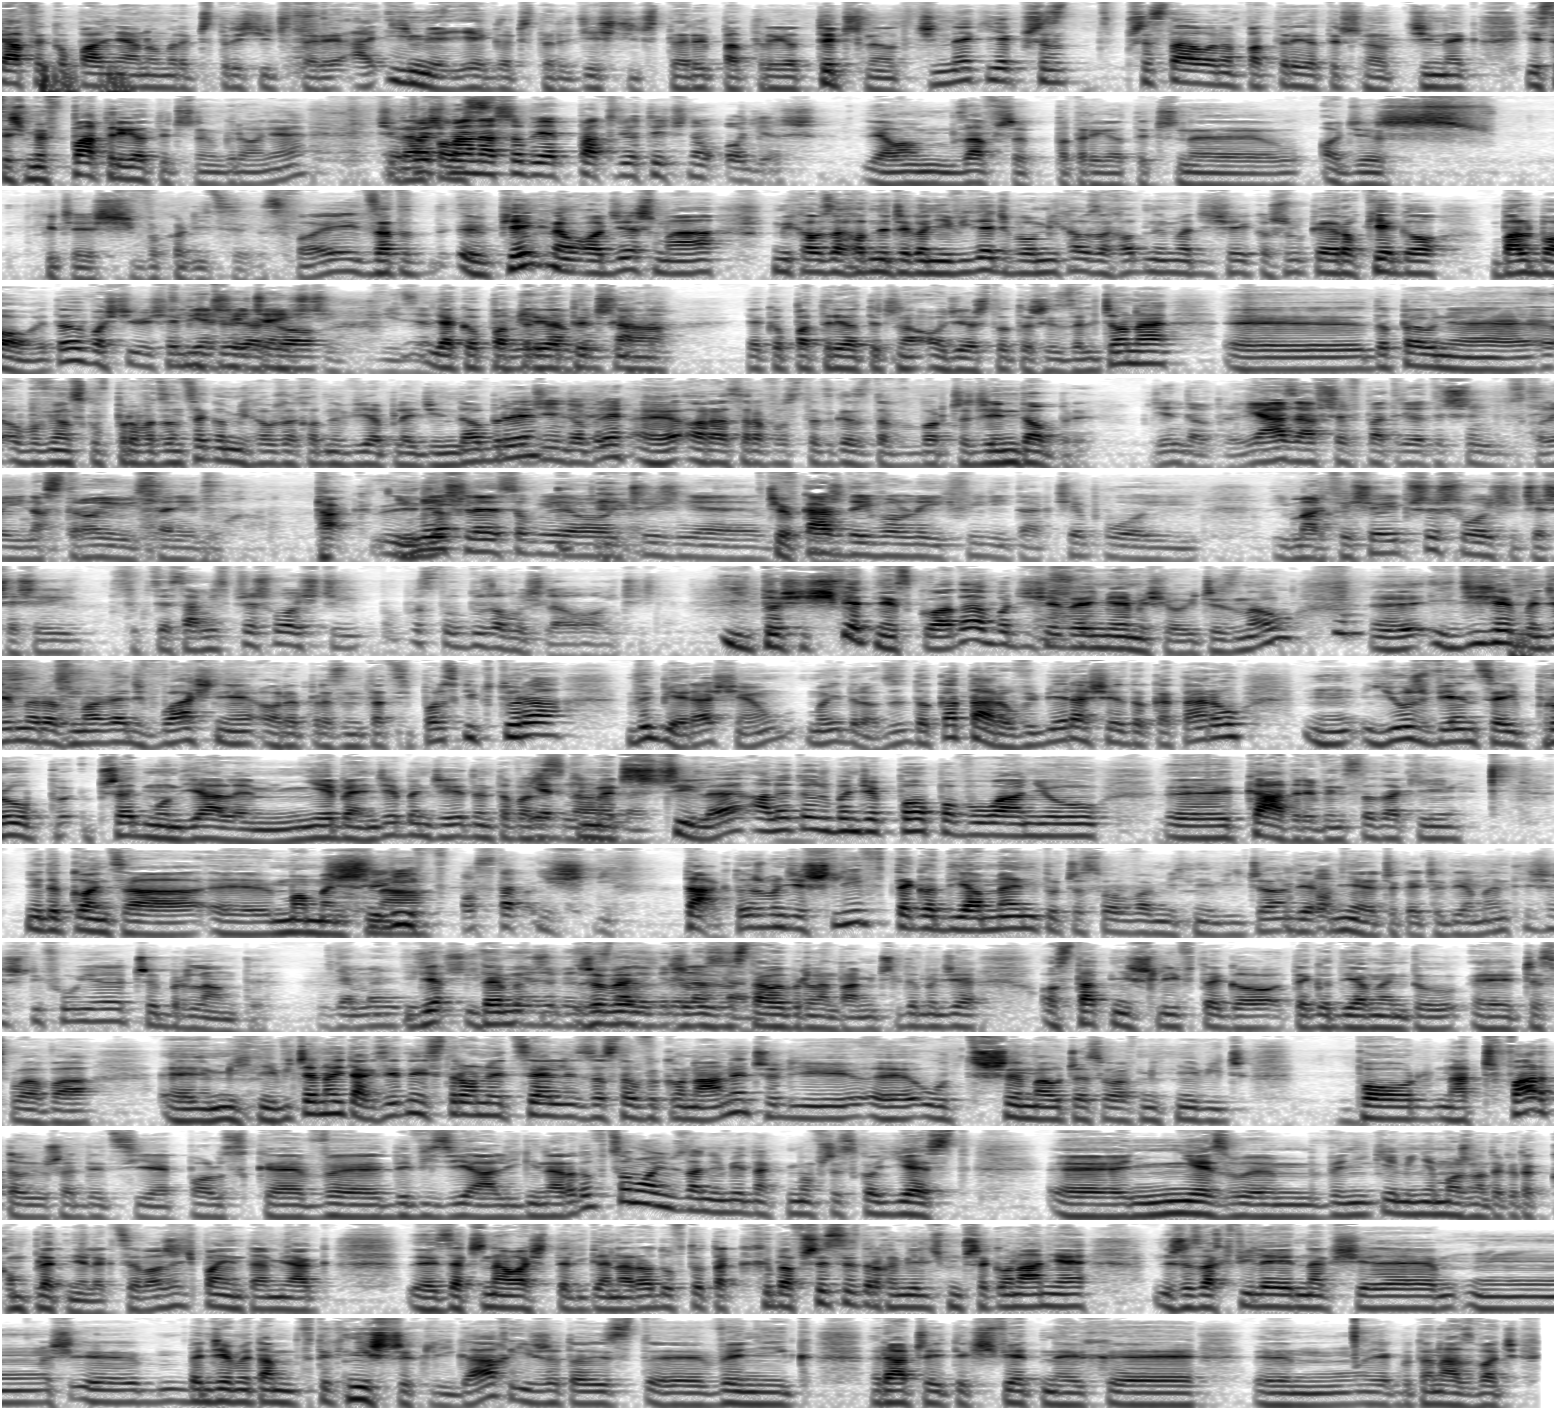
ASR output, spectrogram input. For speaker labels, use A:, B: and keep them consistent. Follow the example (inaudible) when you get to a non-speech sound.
A: Kafe Kopalnia numer 44, a imię jego 44, patriotyczny odcinek. I jak przez, przestało na patriotyczny odcinek, jesteśmy w patriotycznym gronie.
B: Czy ktoś ma na sobie patriotyczną odzież?
A: Ja mam zawsze patriotyczny odzież gdzieś w okolicy swojej. Za to y, piękną odzież ma Michał Zachodny, czego nie widać, bo Michał Zachodny ma dzisiaj koszulkę Rokiego Balboły. To właściwie się liczy jako,
C: części,
A: jako patriotyczna. Jako patriotyczna odzież to też jest zaliczone. Yy, dopełnię obowiązków prowadzącego Michał Zachodny via Play. Dzień dobry.
B: Dzień dobry.
A: Yy, oraz Rafał Stec, Gazeta Wyborcza. Dzień dobry.
C: Dzień dobry. Ja zawsze w patriotycznym z kolei nastroju i stanie ducha.
A: Tak.
C: I
A: dla-
C: myślę sobie o ojczyźnie
A: Ciepło.
C: w każdej wolnej chwili tak ciepło i, i martwię się o jej przyszłość i cieszę się jej sukcesami z przeszłości. Po prostu dużo myślę o ojczyźnie.
A: I to się świetnie składa, bo dzisiaj zajmiemy się ojczyzną yy, i dzisiaj będziemy rozmawiać właśnie o reprezentacji Polski, która wybiera się, moi drodzy, do Kataru. Wybiera się do Kataru. Mm, Już więcej prób przed mundialem nie będzie. Będzie jeden towarzyski
C: Jedna
A: mecz z. Chile, ale to już będzie po powołaniu yy, kadry, więc to taki nie do końca yy, moment na...
B: Szlif, ostatni szlif.
A: Tak, to już będzie szlif tego diamentu Czesława Michniewicza. Dia- (laughs) nie, czekajcie, diamenty się szlifuje, czy brylanty?
C: Diamenty
A: Dia-
C: się szlifuje, żeby,
A: żeby,
C: zostały
A: żeby
C: brylantami.
A: zostały brylantami. Czyli to będzie ostatni szlif tego, tego diamentu e, Czesława e, Michniewicza. No i tak, z jednej strony cel został wykonany, czyli e, utrzymał Czesław Michniewicz po, na czwartą już edycję Polskę w dywizji A Ligi Narodów, co moim zdaniem jednak mimo wszystko jest niezłym wynikiem i nie można tego tak kompletnie lekceważyć. Pamiętam jak e, zaczynała się ta Liga Narodów, to tak chyba wszyscy trochę mieliśmy przekonanie, że za chwilę jednak się mm, e, będziemy tam w tych niższych ligach i że to jest e, wynik raczej tych świetnych, e, jakby to nazwać,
